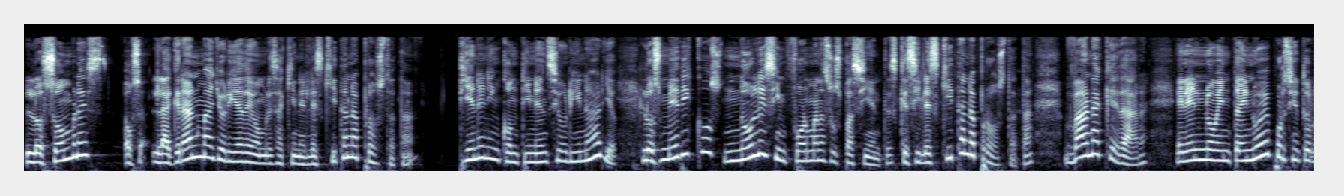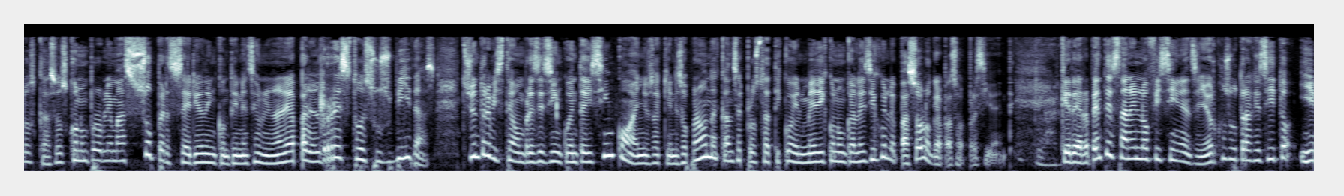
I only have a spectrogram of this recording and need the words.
los hombres, o sea, la gran mayoría de hombres a quienes les quitan la próstata, tienen incontinencia urinaria. Los médicos no les informan a sus pacientes que si les quitan la próstata van a quedar en el 99% de los casos con un problema súper serio de incontinencia urinaria para el resto de sus vidas. Entonces yo entrevisté a hombres de 55 años a quienes operaron de cáncer prostático y el médico nunca les dijo y le pasó lo que le pasó al presidente. Que de repente están en la oficina el señor con su trajecito y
